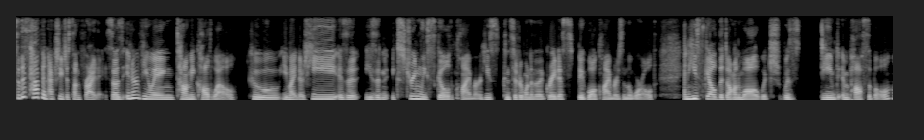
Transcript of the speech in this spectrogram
So this happened actually just on Friday. So I was interviewing Tommy Caldwell, who you might know he is a he's an extremely skilled climber. He's considered one of the greatest big wall climbers in the world. And he scaled the Dawn Wall, which was deemed impossible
